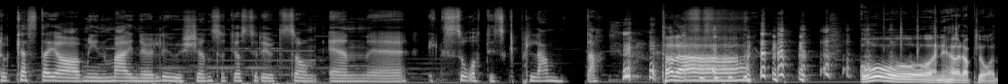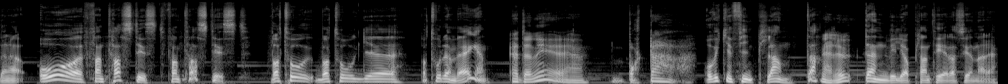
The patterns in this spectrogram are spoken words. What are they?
Då kastar jag min minor illusion så att jag ser ut som en eh, exotisk planta. Tada! Åh, ni hör applåderna. Åh, fantastiskt, fantastiskt. Vad tog, vad, tog, eh, vad tog den vägen? Ja, Den är borta. Och vilken fin planta. Eller? Den vill jag plantera senare.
